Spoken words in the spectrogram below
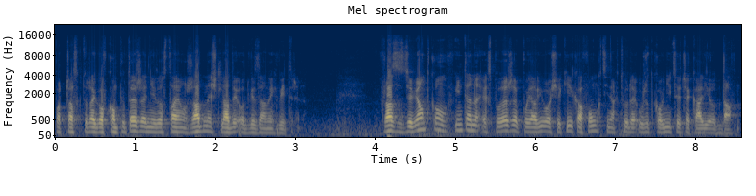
podczas którego w komputerze nie zostają żadne ślady odwiedzanych witryn. Wraz z dziewiątką w Internet Explorerze pojawiło się kilka funkcji, na które użytkownicy czekali od dawna.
